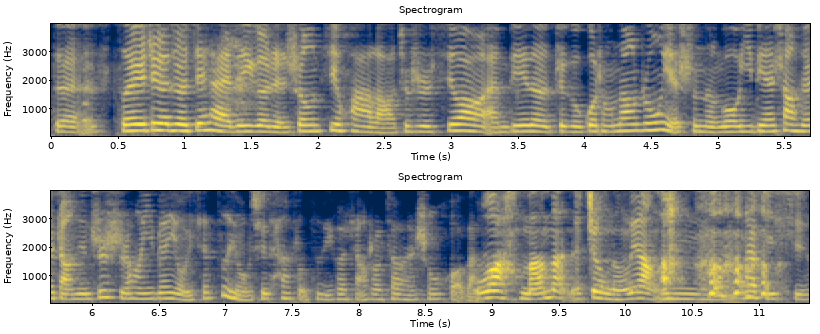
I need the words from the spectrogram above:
对，所以这个就是接下来的一个人生计划了，就是希望 MBA 的这个过程当中，也是能够一边上学长进知识，然后一边有一些自由去探索自己和享受校园生活吧。哇，满满的正能量啊！嗯，那必须。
